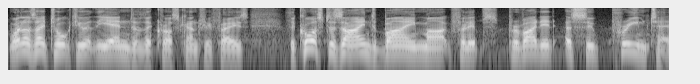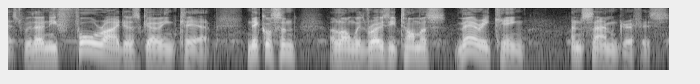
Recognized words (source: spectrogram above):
Well, as I talked to you at the end of the cross country phase, the course designed by Mark Phillips provided a supreme test with only four riders going clear Nicholson, along with Rosie Thomas, Mary King, and Sam Griffiths.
